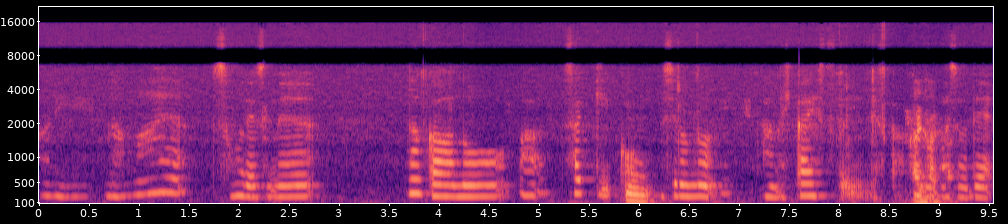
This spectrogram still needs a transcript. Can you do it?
かに名前。そうですね。なんかあのあさっきこう、うん。後ろのあの控え室というんですか、はいはいの場所で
